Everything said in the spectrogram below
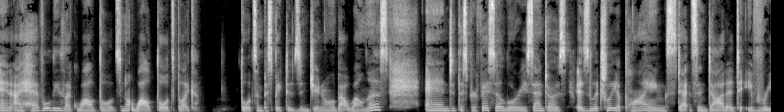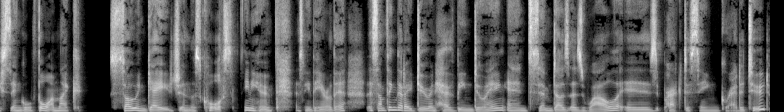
and I have all these like wild thoughts, not wild thoughts, but like thoughts and perspectives in general about wellness. And this professor, Laurie Santos, is literally applying stats and data to every single thought. I'm like, so engaged in this course. Anywho, that's neither here or there. Something that I do and have been doing, and Sim does as well, is practicing gratitude.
